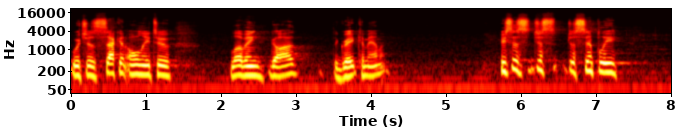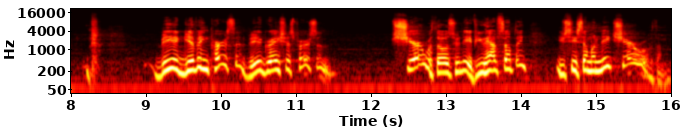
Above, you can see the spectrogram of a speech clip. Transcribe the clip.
which is second only to loving God, the great commandment. He says, just, just simply be a giving person, be a gracious person. Share with those who need. If you have something, you see someone need, share with them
